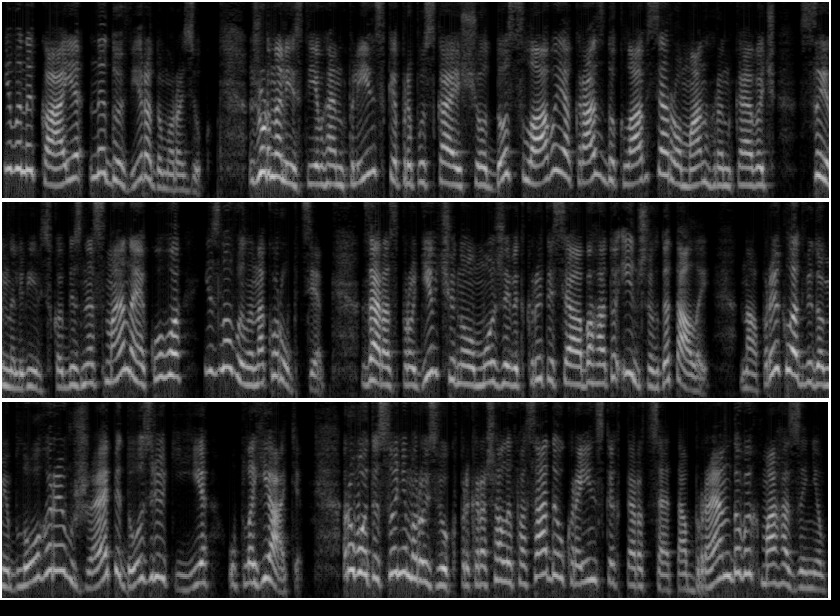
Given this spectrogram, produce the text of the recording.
і виникає недовіра до Морозюк. Журналіст Євген Плінський припускає, що до слави якраз доклався Роман Гринкевич, син львівського бізнесмена, якого і зловили на корупції. Зараз про дівчину може відкритися багато інших деталей. Наприклад, відомі блогери вже підозрюють її у плагіаті. Роботи Соні Морозюк прикрашали фасади українських ТРЦ та брендових магазинів,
